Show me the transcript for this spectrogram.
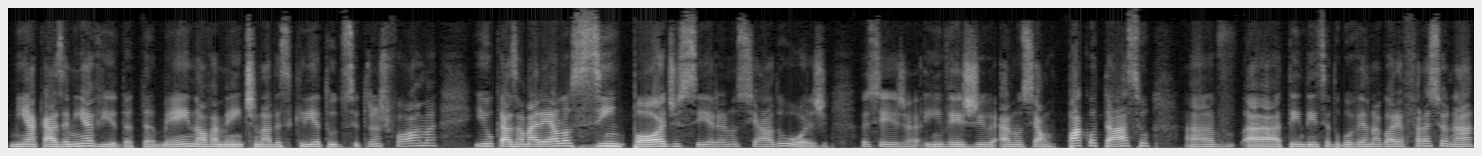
Minha Casa Minha Vida. Também, novamente, nada se cria, tudo se transforma. E o Casa Amarelo, sim, pode ser anunciado hoje. Ou seja, em vez de anunciar um pacotaço, a, a tendência do governo agora é fracionar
